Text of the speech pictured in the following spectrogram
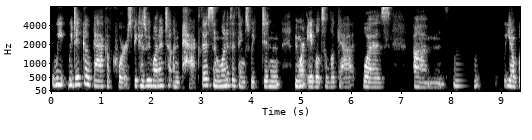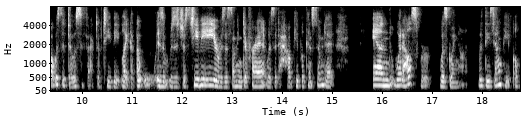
We we did go back of course because we wanted to unpack this. And one of the things we didn't we weren't able to look at was um, you know what was the dose effect of tv like uh, is it was it just tv or was it something different? Was it how people consumed it? And what else were, was going on with these young people?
